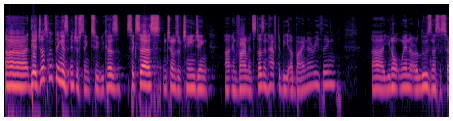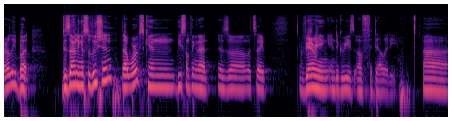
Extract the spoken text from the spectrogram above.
Uh, the adjustment thing is interesting too because success in terms of changing uh, environments doesn't have to be a binary thing. Uh, you don't win or lose necessarily, but designing a solution that works can be something that is, uh, let's say, varying in degrees of fidelity. Uh,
